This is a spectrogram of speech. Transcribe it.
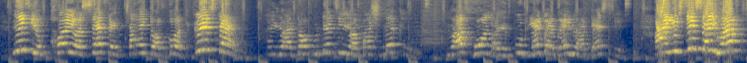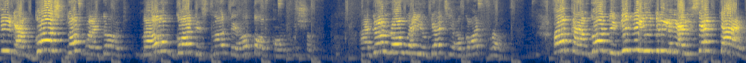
If you call yourself a child of God, Christian. And you are double your matchmaking. You have one that you put like where you are destined. And you still say you have tea and gosh, not my God. My own God is not a author of confusion. I don't know where you get your God from. How can God be giving you three at the same time?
